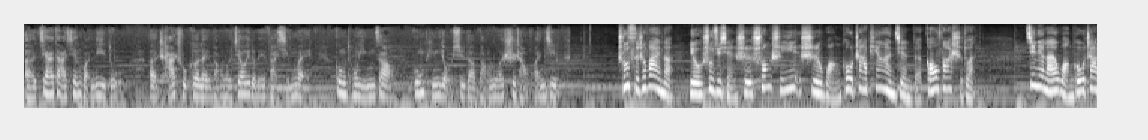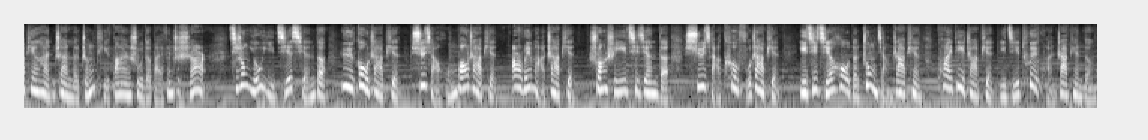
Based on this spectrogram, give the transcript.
呃加大监管力度，呃查处各类网络交易的违法行为，共同营造公平有序的网络市场环境。”除此之外呢，有数据显示，双十一是网购诈骗案件的高发时段。近年来，网购诈骗案占了整体发案数的百分之十二，其中有以节前的预购诈骗、虚假红包诈骗、二维码诈骗，双十一期间的虚假客服诈骗，以及节后的中奖诈骗、快递诈骗以及退款诈骗等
